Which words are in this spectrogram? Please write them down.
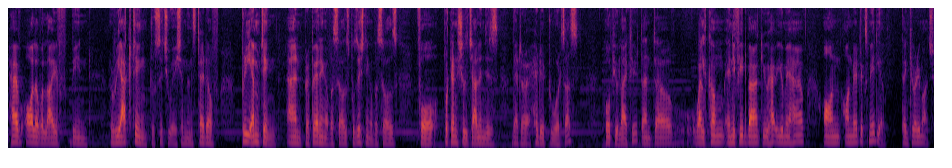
have all our life been reacting to situation instead of preempting and preparing ourselves, positioning ourselves for potential challenges that are headed towards us. Hope you liked it and uh, welcome any feedback you, have, you may have on, on Matrix Media. Thank you very much.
